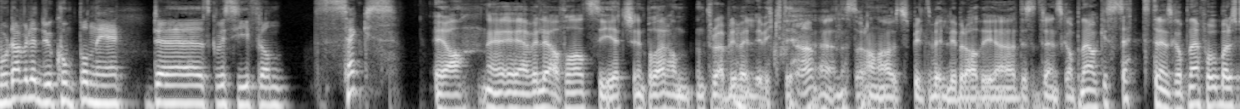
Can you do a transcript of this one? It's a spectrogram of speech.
hvordan ville du komponert eh, skal vi si, front seks? Ja, jeg jeg ville iallfall hatt Siech innpå der. Han tror jeg blir veldig viktig Ja. eh, neste år. Han har spilt veldig bra de, eh, disse treningskampene. Jeg har ikke sett treningskampene, jeg får bare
